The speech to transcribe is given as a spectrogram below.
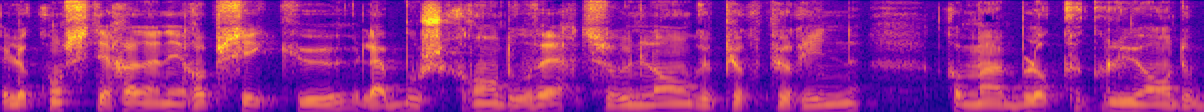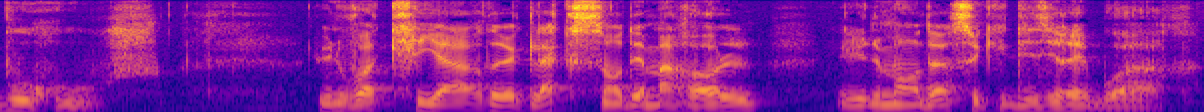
Elle le considéra d'un air obséquieux, la bouche grande ouverte sur une langue purpurine, comme un bloc gluant de boue rouge. Une voix criarde avec l'accent des marolles, et lui demanda ce qu'il désirait boire.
